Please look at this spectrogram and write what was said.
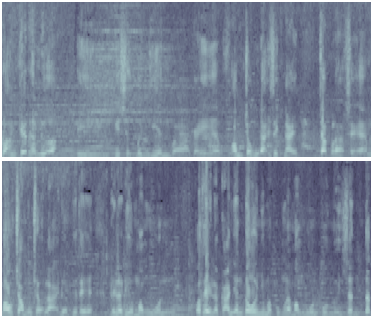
đoàn kết hơn nữa thì cái sự bình yên và cái phòng chống đại dịch này chắc là sẽ mau chóng trở lại được như thế. Đấy là điều mong muốn, có thể là cá nhân tôi nhưng mà cũng là mong muốn của người dân tất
